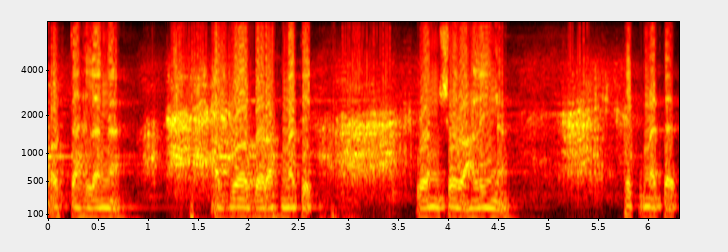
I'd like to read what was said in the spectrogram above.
وافتح لنا أبواب رحمتك وانشر علينا حكمتك يا أرحم الراحمين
